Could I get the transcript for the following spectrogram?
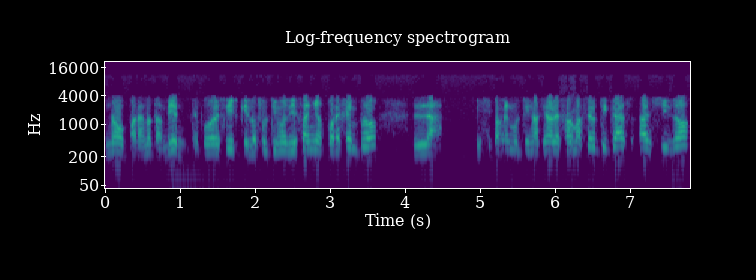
no para no también. Te puedo decir que en los últimos diez años, por ejemplo, las principales multinacionales farmacéuticas han sido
